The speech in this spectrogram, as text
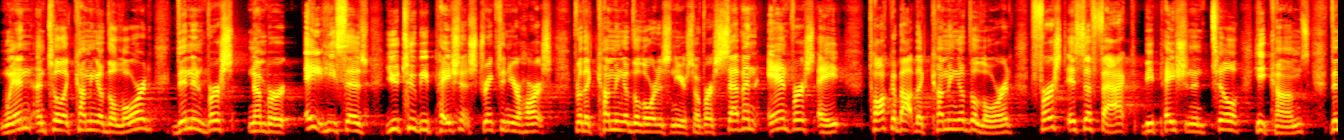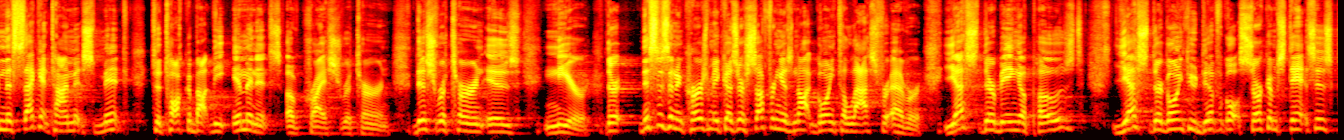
when? Until the coming of the Lord. Then in verse number eight, he says, You too be patient, strengthen your hearts, for the coming of the Lord is near. So verse seven and verse eight talk about the coming of the Lord. First, it's a fact, be patient until he comes. Then the second time, it's meant to talk about the imminence of Christ's return. This return is near. There, this is an encouragement because their suffering is not going to last forever. Yes, they're being opposed. Yes, Yes, they're going through difficult circumstances,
